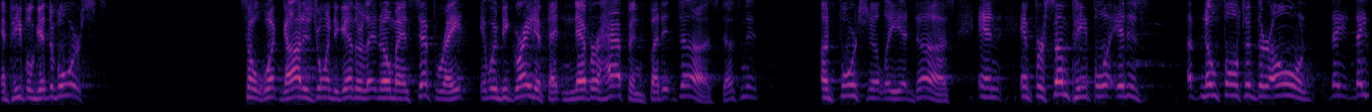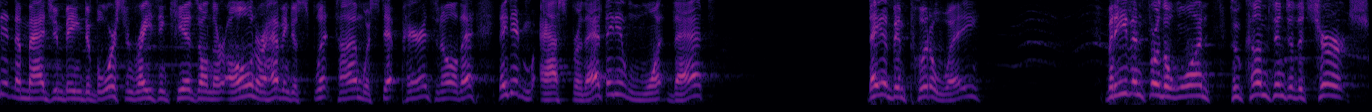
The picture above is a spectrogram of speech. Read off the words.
And people get divorced. So, what God has joined together, let no man separate. It would be great if that never happened, but it does, doesn't it? Unfortunately, it does. And, and for some people, it is no fault of their own. They, they didn't imagine being divorced and raising kids on their own or having to split time with step parents and all that. They didn't ask for that, they didn't want that. They have been put away. But even for the one who comes into the church,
